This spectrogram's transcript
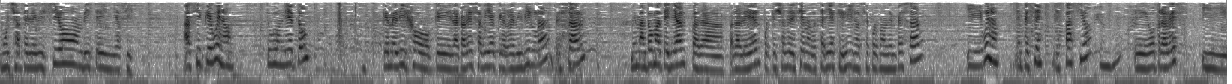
Mucha televisión, viste, y así. Así que bueno, tuve un nieto que me dijo que la cabeza había que revivirla, empezar. Me mandó material para, para leer porque yo le decía me gustaría escribir, no sé por dónde empezar. Y bueno, empecé despacio, eh, otra vez, y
